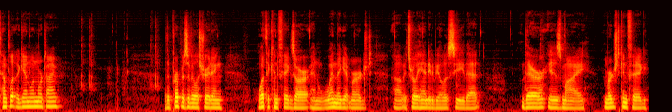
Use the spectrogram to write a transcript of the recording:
template again one more time, the purpose of illustrating what the configs are and when they get merged, um, it's really handy to be able to see that there is my merged config,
